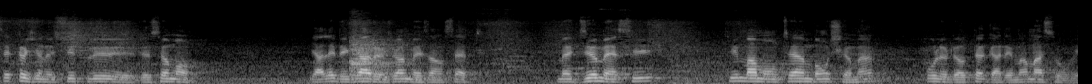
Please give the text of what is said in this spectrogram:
c'est que je ne suis plus de ce monde j'allais déjà rejoindre mes ancêtres. Mais Dieu merci, qui m'a montré un bon chemin pour le docteur Gadema m'a sauvé.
